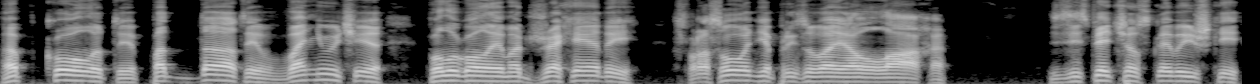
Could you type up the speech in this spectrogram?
обколотые, поддатые, вонючие, полуголые маджахеды, спросонья призывая Аллаха. С диспетчерской вышки,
